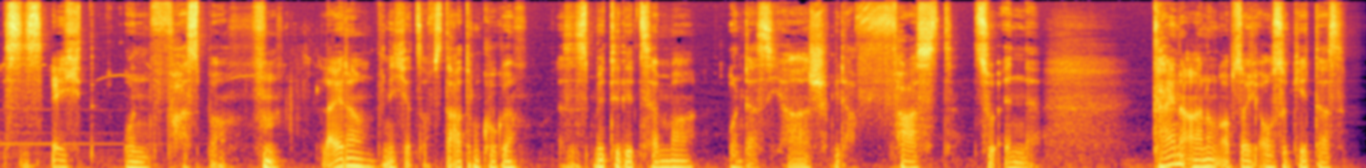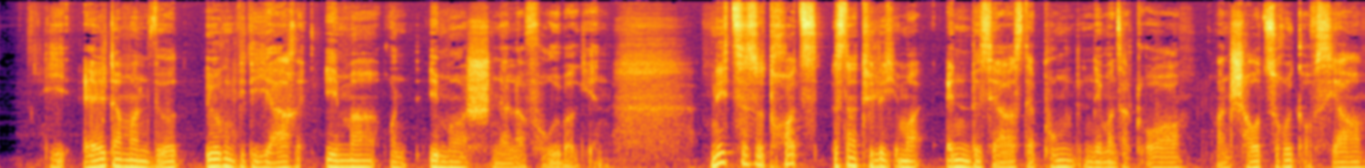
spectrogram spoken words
es ist echt unfassbar. Hm. Leider, wenn ich jetzt aufs Datum gucke, es ist Mitte Dezember und das Jahr ist schon wieder fast zu Ende. Keine Ahnung, ob es euch auch so geht, dass je älter man wird, irgendwie die Jahre immer und immer schneller vorübergehen. Nichtsdestotrotz ist natürlich immer Ende des Jahres der Punkt, in dem man sagt, oh, man schaut zurück aufs Jahr,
